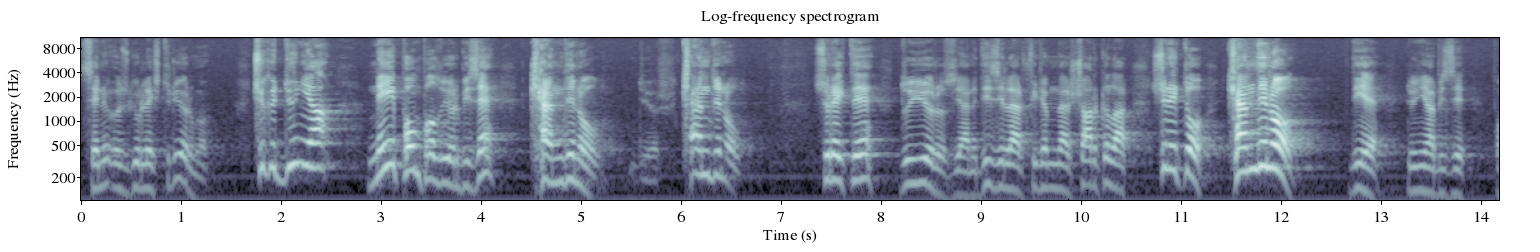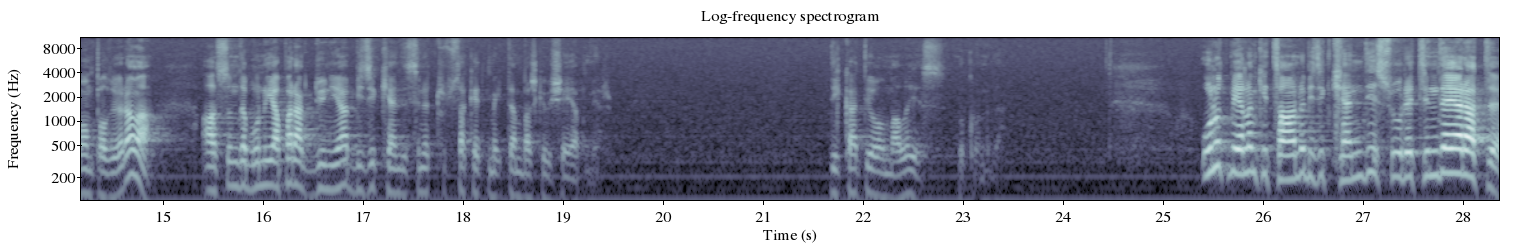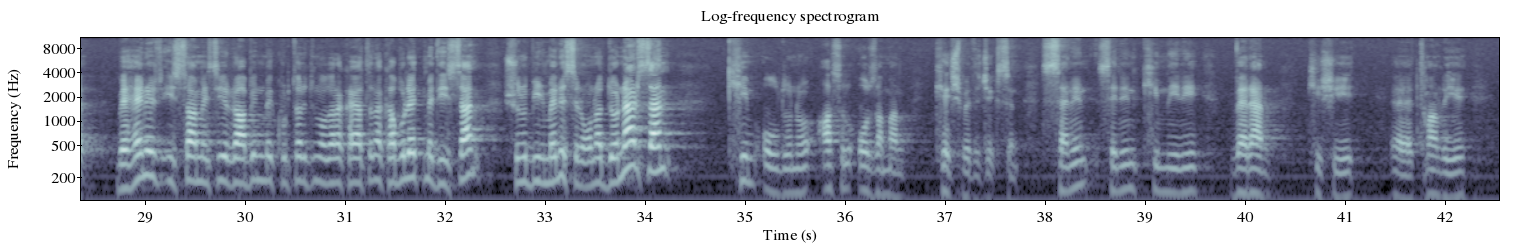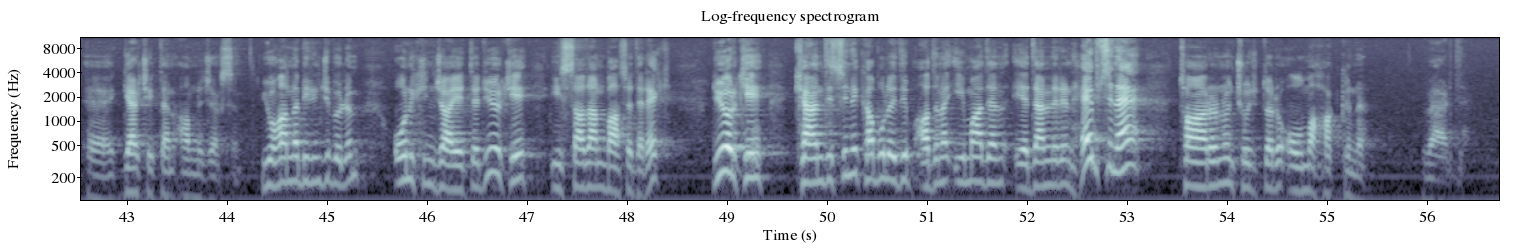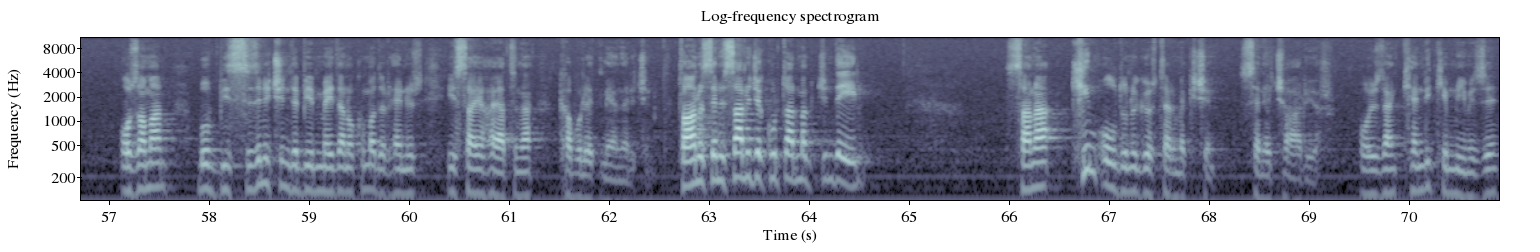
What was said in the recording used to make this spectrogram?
Seni özgürleştiriyor mu? Çünkü dünya neyi pompalıyor bize? Kendin ol diyor. Kendin ol. Sürekli duyuyoruz. Yani diziler, filmler, şarkılar sürekli o kendin ol diye dünya bizi pompalıyor ama aslında bunu yaparak dünya bizi kendisine tutsak etmekten başka bir şey yapmıyor. Dikkatli olmalıyız bu konuda. Unutmayalım ki Tanrı bizi kendi suretinde yarattı. Ve henüz İsa Mesih'i Rabbin ve kurtarıcın olarak hayatına kabul etmediysen, şunu bilmelisin, ona dönersen kim olduğunu asıl o zaman keşfedeceksin. Senin senin kimliğini veren kişiyi, e, Tanrı'yı e, gerçekten anlayacaksın. Yuhanna 1. bölüm 12. ayette diyor ki, İsa'dan bahsederek, diyor ki, kendisini kabul edip adına iman eden- edenlerin hepsine Tanrı'nın çocukları olma hakkını verdi. O zaman bu biz sizin için de bir meydan okumadır henüz İsa'yı hayatına kabul etmeyenler için. Tanrı seni sadece kurtarmak için değil, sana kim olduğunu göstermek için seni çağırıyor. O yüzden kendi kimliğimizi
